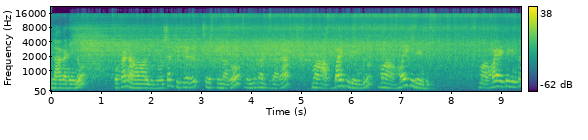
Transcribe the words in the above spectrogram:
ఇలాగ నేను ఒక నాలుగు దోశలు ప్రిపేర్ చేస్తున్నాను ఎందుకంటున్నారా మా అబ్బాయికి రెండు మా అమ్మాయికి రెండు. మా అమ్మాయి అయితే ఇంకా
